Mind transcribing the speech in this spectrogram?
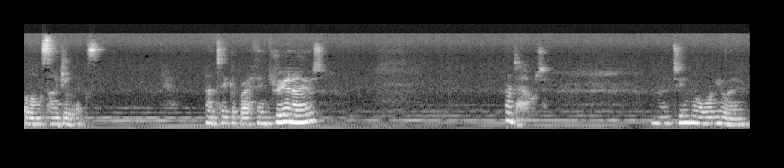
alongside your legs. And take a breath in through your nose and out. And then two more on your own.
